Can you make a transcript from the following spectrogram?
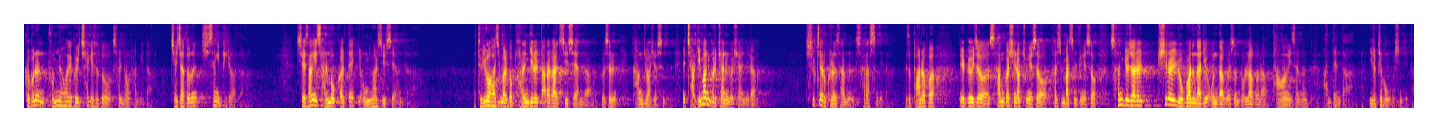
그분은 분명하게 그 책에서도 설명을 합니다. 제자도는 희생이 필요하다. 세상이 잘못 갈 때 영유할 수 있어야 한다. 두려워하지 말고 바른 길을 따라갈 수 있어야 한다. 그것을 강조하셨습니다. 자기만 그렇게 하는 것이 아니라 실제로 그런 삶을 살았습니다. 그래서 바나바의 그저 삶과 신학 중에서 하신 말씀 중에서 선교자를 피를 요구하는 날이 온다고 해서 놀라거나 당황해서는 안 된다. 이렇게 본 것입니다.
